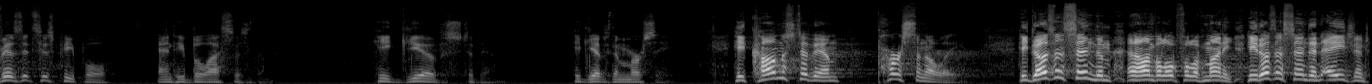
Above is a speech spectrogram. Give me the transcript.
visits his people and he blesses them. He gives to them, he gives them mercy. He comes to them personally. He doesn't send them an envelope full of money. He doesn't send an agent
